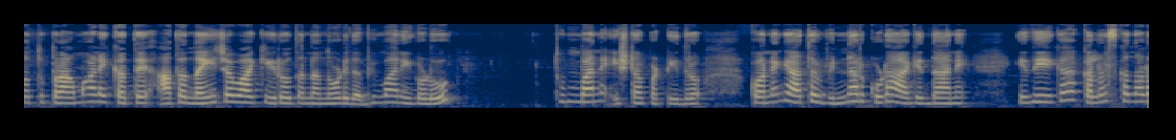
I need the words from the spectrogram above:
ಮತ್ತು ಪ್ರಾಮಾಣಿಕತೆ, ಆತ ನೈಜವಾಗಿ ಇರೋದನ್ನು ನೋಡಿದ ಅಭಿಮಾನಿಗಳು ತುಂಬಾ ಇಷ್ಟಪಟ್ಟಿದ್ದರು ಕೊನೆಗೆ ಆತ ವಿನ್ನರ್ ಕೂಡ ಆಗಿದ್ದಾನೆ. ಇದೀಗ ಕಲರ್ಸ್ ಕನ್ನಡ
